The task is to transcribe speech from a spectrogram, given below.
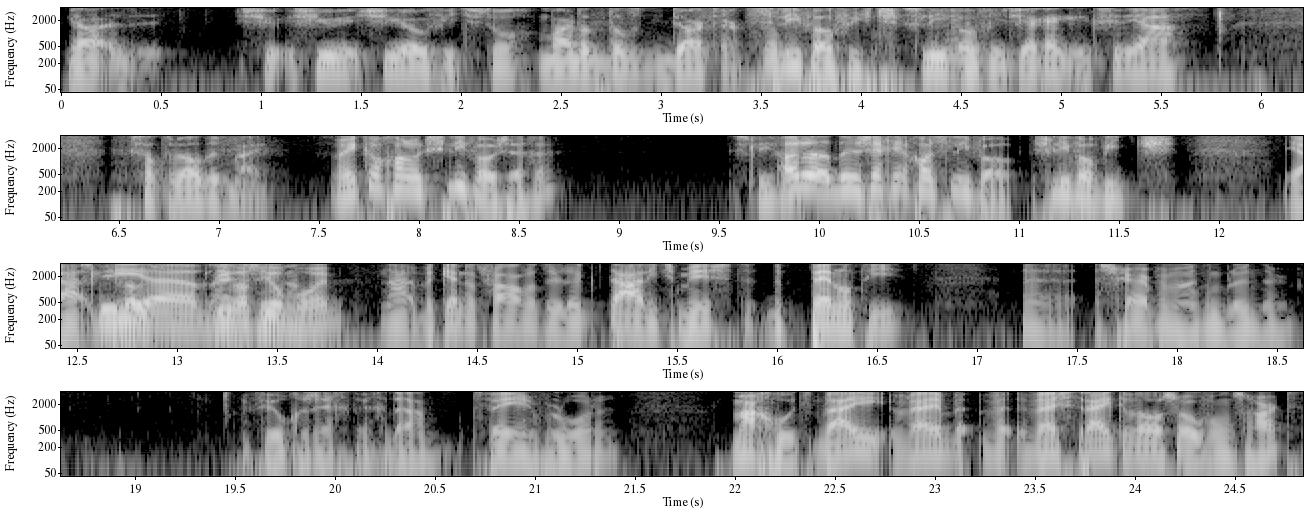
Ja, Sju- Sjujovic toch? Maar dat, dat is die darter. Dat- Slivovic. Slivovic. Ja, kijk, ik zit, ja, ik zat er wel dichtbij. Maar je kan gewoon ook Slivo zeggen. Slivo? Oh, dan, dan zeg je gewoon Slivo. Slivovic. Ja, Slivo, die, eh, die was heel Slivo. mooi. Nou, we kennen het verhaal natuurlijk. Tadic mist. De penalty. Eh Scherpen maakt een blunder. Veel gezegd en gedaan. 2-1 verloren. Maar goed, wij, wij, hebben- wij, wij strijken wel eens over ons hart.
